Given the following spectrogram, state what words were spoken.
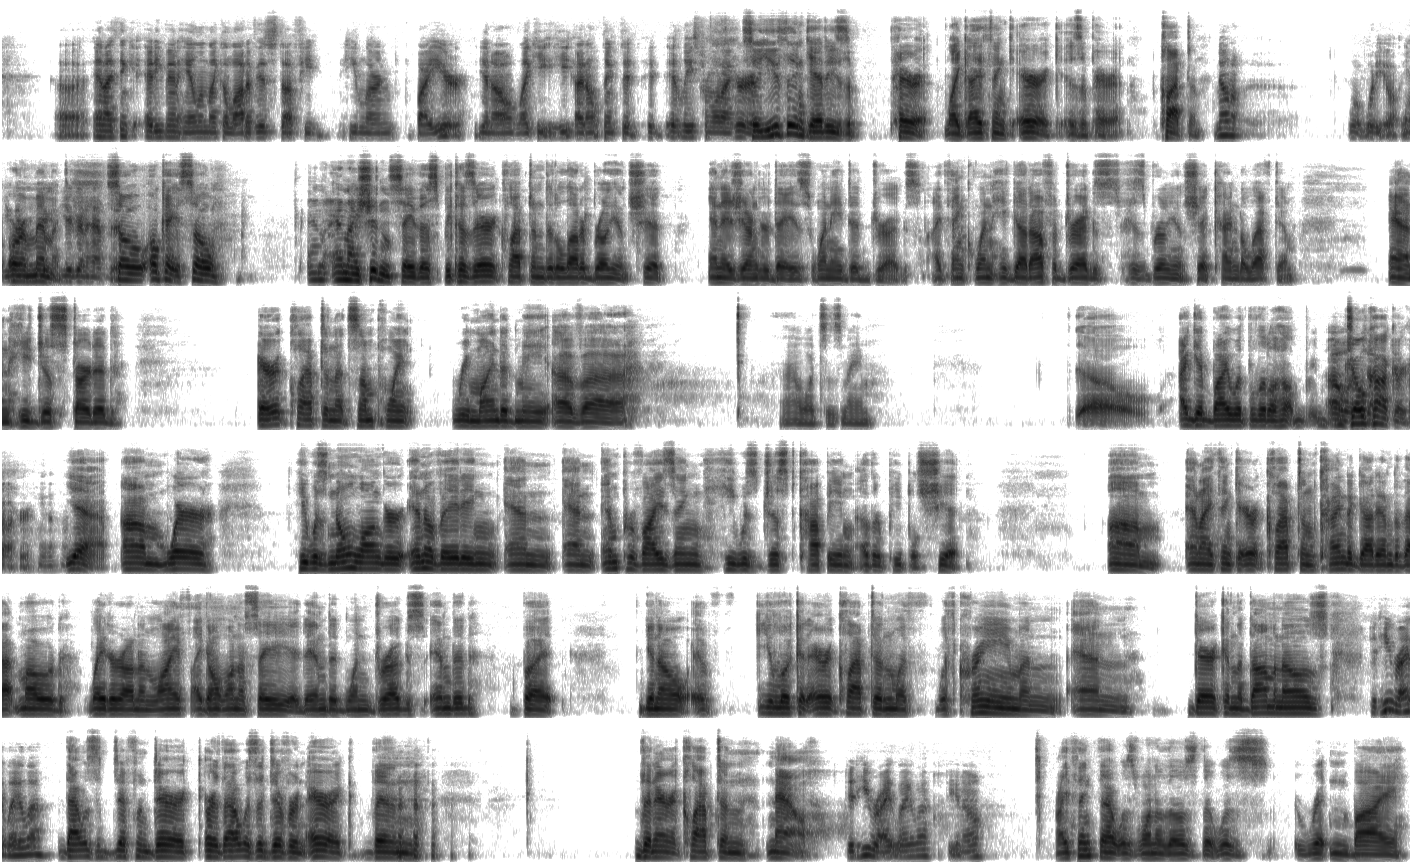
uh, and I think Eddie Van Halen like a lot of his stuff he he learned by ear. You know, like he, he I don't think that it, at least from what I heard. So you think Eddie's a parrot, like I think Eric is a parrot. Clapton. no no. What, what do you? Or a you're- mimic. You're, gonna have to. So okay, so and and I shouldn't say this because Eric Clapton did a lot of brilliant shit in his younger days when he did drugs. I think when he got off of drugs, his brilliant shit kind of left him. And he just started Eric Clapton at some point reminded me of uh, uh what's his name? Oh, I get by with a little help. oh, Joe Chuck- Cocker. Cocker. Yeah. Yeah, um, where he was no longer innovating and and improvising. He was just copying other people's shit. Um, and I think Eric Clapton kind of got into that mode later on in life. I don't want to say it ended when drugs ended, but you know, if you look at Eric Clapton with with Cream and and Derek and the Dominos, Did he write Layla? that was a different Derek or that was a different Eric than than Eric Clapton now. Did he write Layla? Do you know? I think that was one of those that was written by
